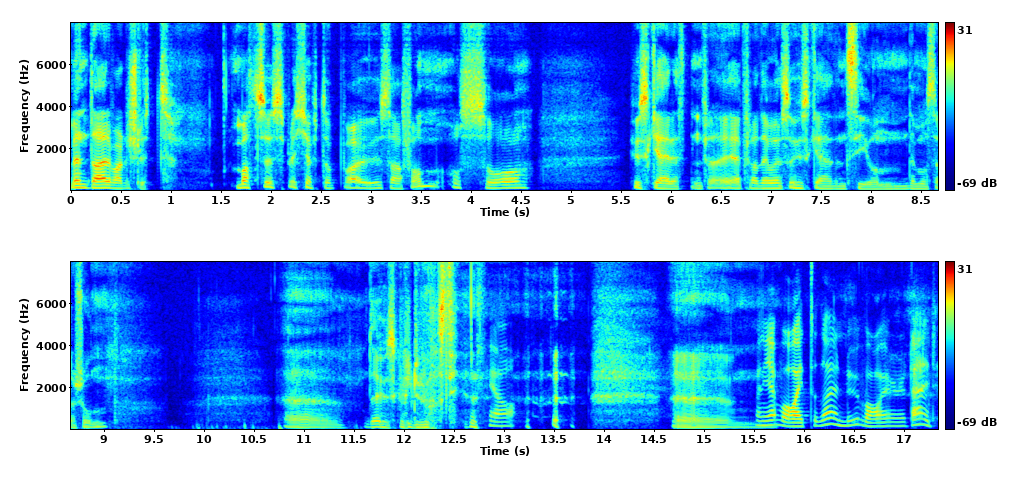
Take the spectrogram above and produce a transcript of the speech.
Men der var det slutt. Matsus ble kjøpt opp av USA-fond, og så husker jeg resten fra, fra, det året, så husker jeg den Sion-demonstrasjonen. Uh, det husker vel du også, Stine? Ja. uh, Men jeg var ikke der. Du var der.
